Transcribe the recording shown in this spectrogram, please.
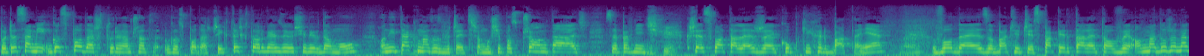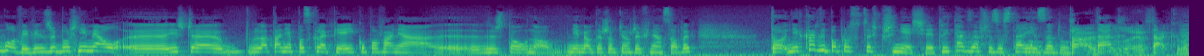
Bo czasami gospodarz, który na przykład, gospodarz, czyli ktoś, kto organizuje siebie w domu, on i tak ma zazwyczaj, trzeba musi posprzątać, zapewnić Musi. krzesła, talerze, kubki, herbatę, nie? Tak. Wodę, zobaczyć, czy jest papier toaletowy. On ma dużo na głowie, więc żeby już nie miał y, jeszcze latania po sklepie i kupowania, y, zresztą no, nie miał też obciążeń finansowych, to niech każdy po prostu coś przyniesie. To i tak zawsze zostaje, jest za dużo. Tak, za dużo jest. Tak. Chyba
